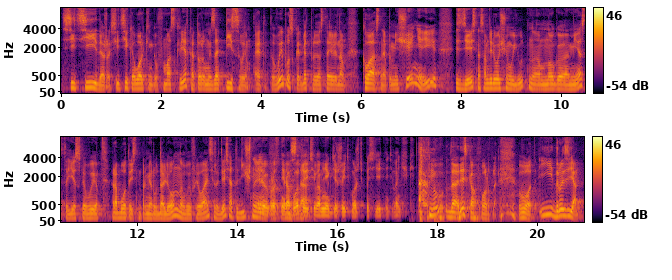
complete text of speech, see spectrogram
сети даже, сети коворкингов в Москве, в которой мы записываем этот выпуск. Ребята предоставили нам классное помещение, и здесь, на самом деле, очень уютно, много места. Если вы работаете, например, удаленно, вы фрилансеры, здесь отличные Или вы просто не места. работаете, вам негде жить, можете посидеть на диванчике. Ну, да, здесь комфортно. Вот. И, друзья,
